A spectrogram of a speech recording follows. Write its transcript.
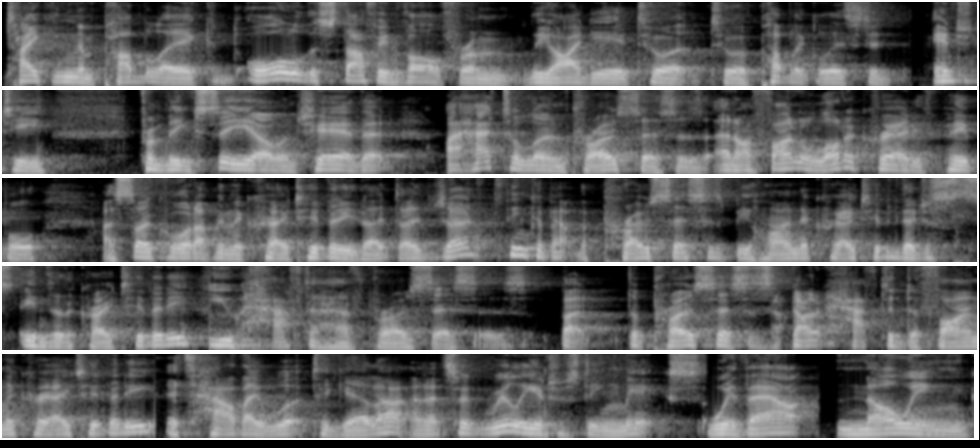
taking them public, all of the stuff involved from the idea to a, to a public listed entity from being CEO and chair that I had to learn processes. And I find a lot of creative people are so caught up in the creativity that they don't think about the processes behind the creativity. They're just into the creativity. You have to have processes, but the processes don't have to define the creativity. It's how they work together. And it's a really interesting mix. Without knowing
